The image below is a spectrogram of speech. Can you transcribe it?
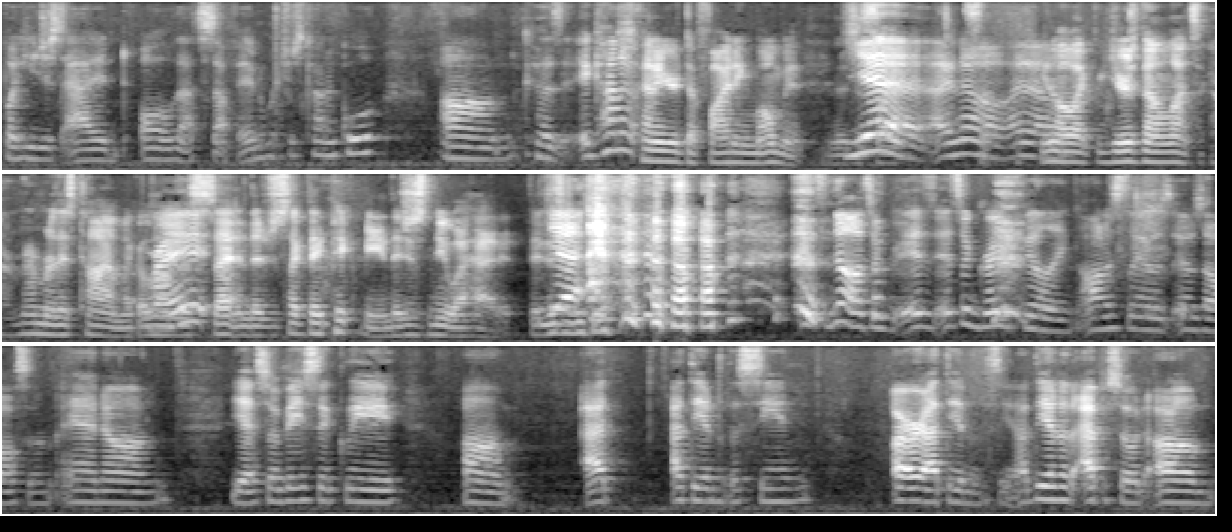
but he just added all of that stuff in, which was kind of cool. Because it kind of kind of your defining moment. Yeah, like- I know, it's I know. You know, like years down the line, it's like I remember this time. Like I was on Right? this set, and they're just like they picked me. and They just knew I had it. They just Yeah. it's, no, it's a it's, it's a great feeling. Honestly, it was it was awesome. And um, yeah, so basically, um, at at the end of the scene, or at the end of the scene, at the end of the episode, um,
